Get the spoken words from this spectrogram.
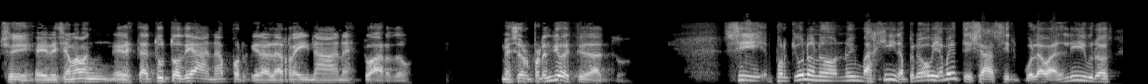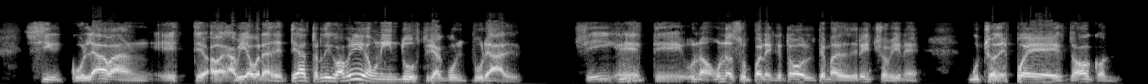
Sí. Eh, le llamaban el Estatuto de Ana porque era la reina Ana Estuardo. Me sorprendió este dato. Sí, porque uno no, no imagina, pero obviamente ya circulaban libros, circulaban, este, había obras de teatro, digo, habría una industria cultural, ¿sí? este, uno, uno supone que todo el tema de derechos viene mucho después, ¿no? Con,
